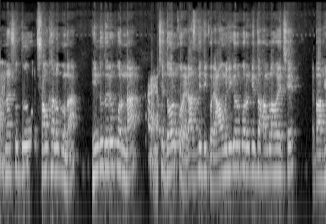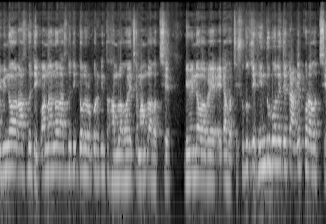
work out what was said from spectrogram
আপনার শুধু সংখ্যালঘু না হিন্দুদের উপর না হচ্ছে দল করে রাজনীতি করে। আওয়ামী লীগের উপরও কিন্তু হামলা হয়েছে বা বিভিন্ন রাজনৈতিক অন্যান্য রাজনৈতিক দলের উপর কিন্তু হামলা হয়েছে মামলা হচ্ছে বিভিন্নভাবে এটা হচ্ছে। শুধু যে হিন্দু বলে যে টার্গেট করা হচ্ছে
